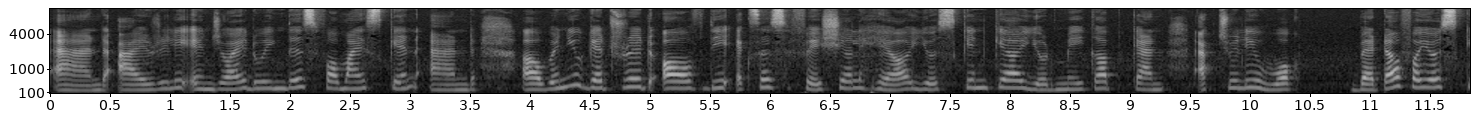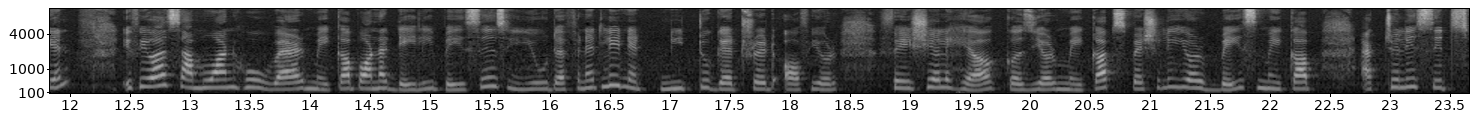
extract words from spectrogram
and I really enjoy doing this for my skin and uh, when you get rid of the excess facial hair, your skincare, your makeup can actually work better for your skin. If you are someone who wear makeup on a daily basis you definitely need to get rid of your facial hair because your makeup especially your base makeup actually sits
